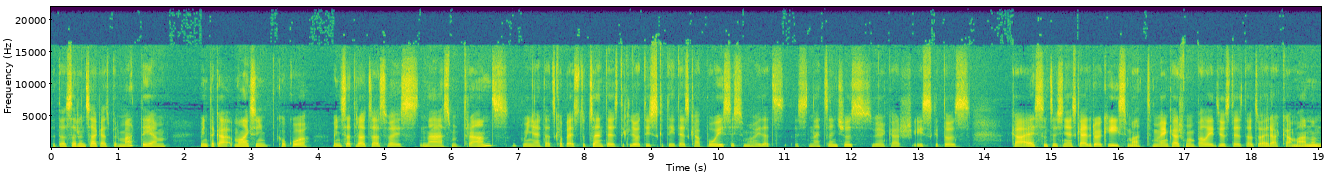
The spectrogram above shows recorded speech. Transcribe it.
tad tā saruna sākās par matiem. Viņa tā kā, man liekas, viņa kaut ko Viņa satraucās, vai es neesmu trans. Viņai tāds, kāpēc tu centies tik ļoti izskatīties kā puisis. Man bija tāds, es necenšos, vienkārši izskatos kā es. Un es viņai skaidroju, ka īsi mati vienkārši man palīdz justies daudz vairāk kā man. Un,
